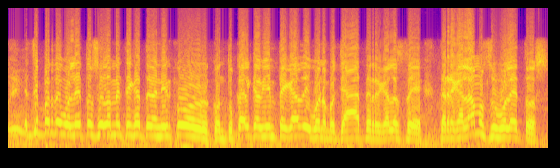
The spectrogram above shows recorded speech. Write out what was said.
este par de boletos, solamente déjate venir con, con tu calca bien pegada y bueno, pues ya te regalas, te, te regalamos tus boletos.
